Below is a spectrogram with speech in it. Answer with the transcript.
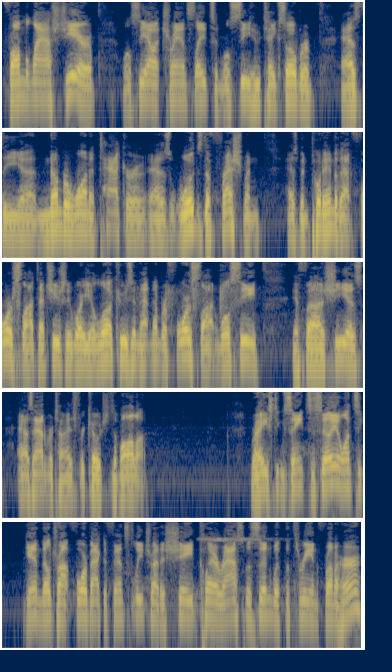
from last year. We'll see how it translates, and we'll see who takes over as the uh, number one attacker, as Woods, the freshman, has been put into that four slot. That's usually where you look who's in that number four slot. We'll see if uh, she is as advertised for Coach Zavala. For Hastings St. Cecilia, once Again, they'll drop four back defensively, try to shade Claire Rasmussen with the three in front of her.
